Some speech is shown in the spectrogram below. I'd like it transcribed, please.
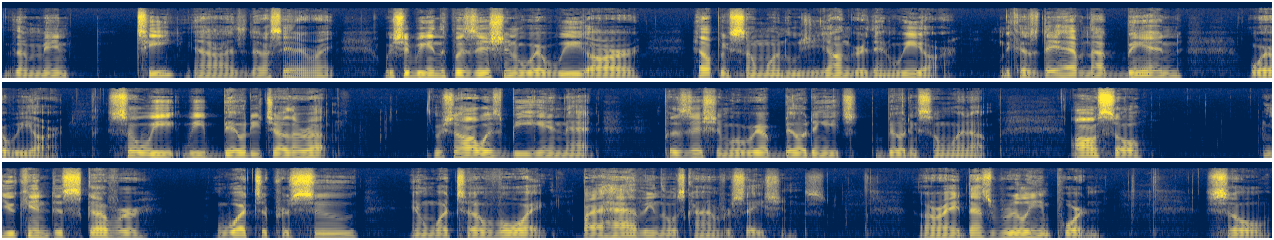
the mentee. Uh, did I say that right? We should be in the position where we are helping someone who's younger than we are because they have not been where we are. So we we build each other up. We should always be in that position where we're building each building someone up. Also, you can discover what to pursue and what to avoid by having those conversations. All right, that's really important. So,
